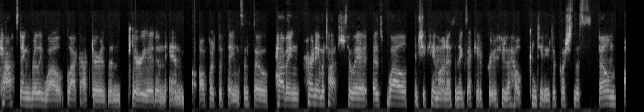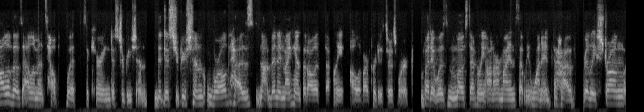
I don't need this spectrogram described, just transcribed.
casting really well black actors and period and, and all sorts of things. And so having her name attached to it as well, and she came on as an executive producer to help continue to push this film. All of those elements help with securing distribution. The distribution world has not been in my hands at all. It's definitely all of our producers' work, but it was most definitely on our minds that we wanted to have really strong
